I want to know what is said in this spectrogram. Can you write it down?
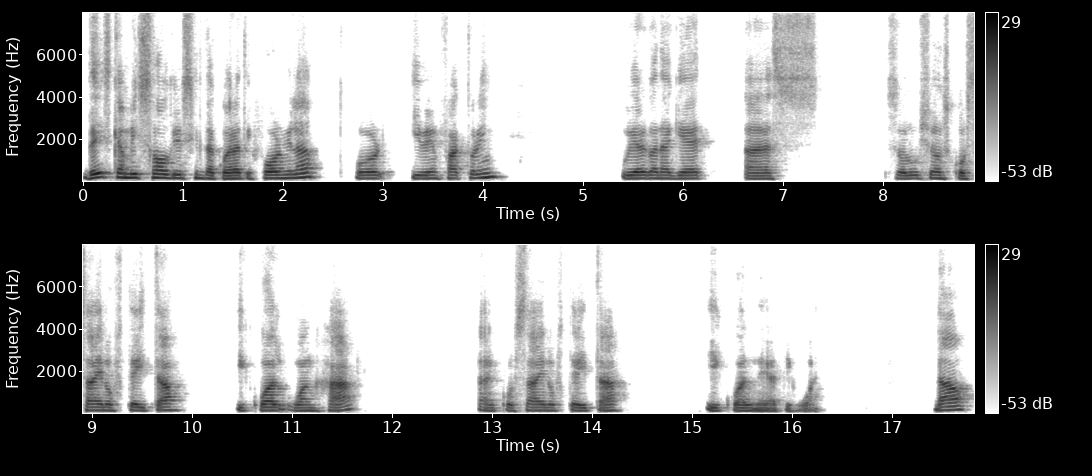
This can be solved using the quadratic formula or even factoring we are gonna get as solutions cosine of theta equal one half and cosine of theta equal negative one. Now,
